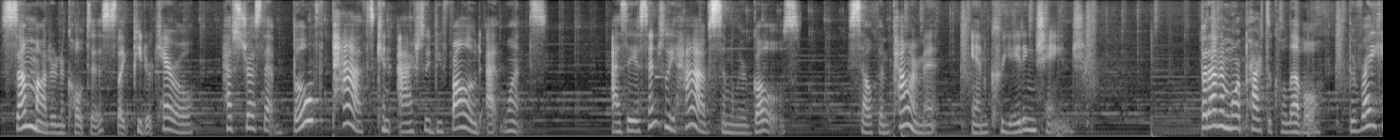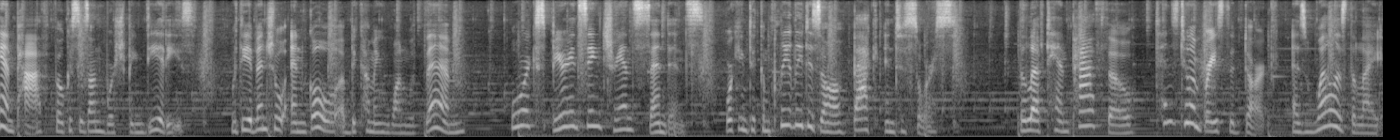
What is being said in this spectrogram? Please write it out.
Some modern occultists, like Peter Carroll, have stressed that both paths can actually be followed at once, as they essentially have similar goals, self-empowerment and creating change. But on a more practical level, the right-hand path focuses on worshiping deities, with the eventual end goal of becoming one with them, or experiencing transcendence, working to completely dissolve back into source. The left-hand path, though, tends to embrace the dark as well as the light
